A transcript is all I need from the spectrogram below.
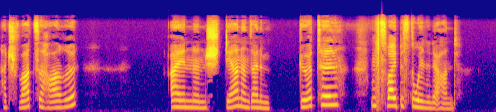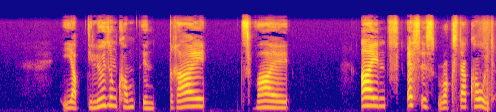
hat schwarze Haare, einen Stern an seinem Gürtel und zwei Pistolen in der Hand. Ja, die Lösung kommt in 3, 2, 1. Es ist Rockstar Cold.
